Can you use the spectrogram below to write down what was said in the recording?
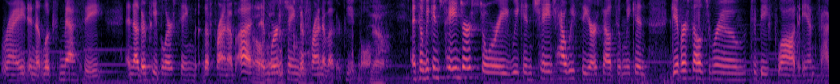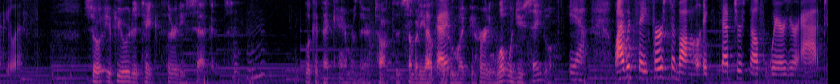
right? And it looks messy, and other people are seeing the front of us, Oh, and we're seeing the front of other people. Yeah. And so we can change our story, we can change how we see ourselves, and we can give ourselves room to be flawed and fabulous. So if you were to take 30 seconds, mm-hmm. Look at that camera there, talk to somebody out there who might be hurting, what would you say to them? Yeah. Well, I would say first of all, accept yourself where you're at.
